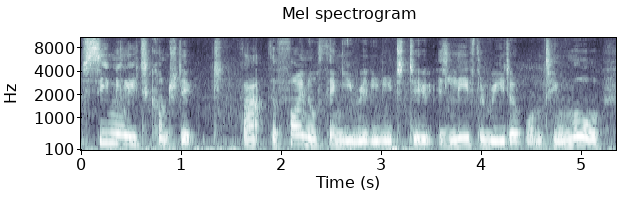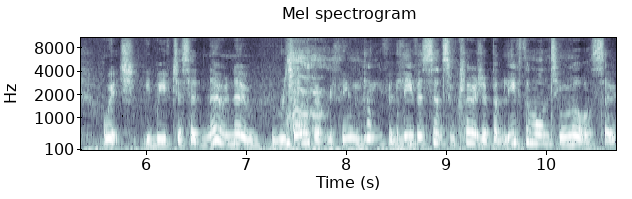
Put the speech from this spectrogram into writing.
seemingly to contradict that the final thing you really need to do is leave the reader wanting more, which we've just said no, no, resolve everything, leave leave a sense of closure, but leave them wanting more. So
